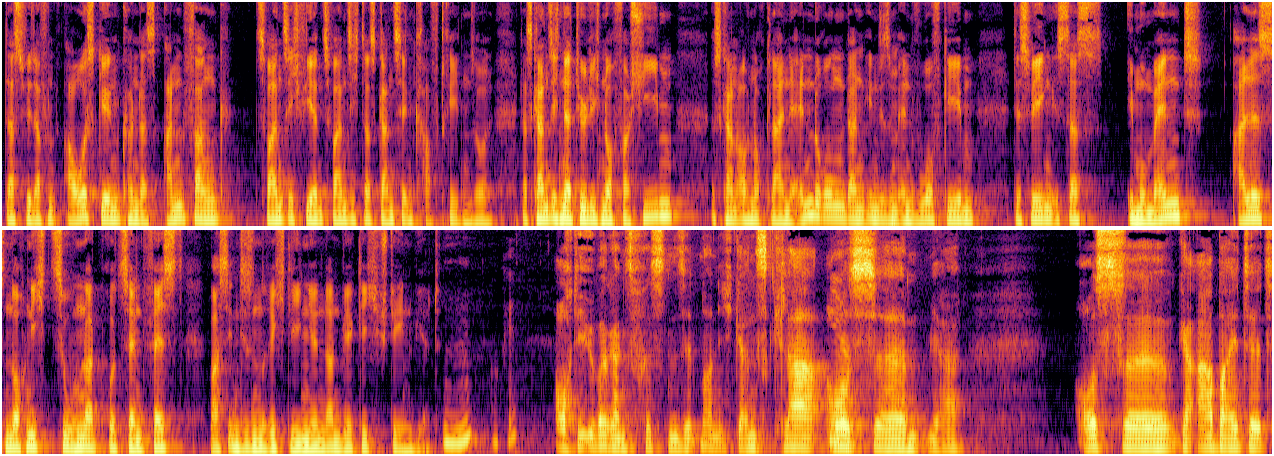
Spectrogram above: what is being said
dass wir davon ausgehen können, dass Anfang 2024 das Ganze in Kraft treten soll. Das kann sich natürlich noch verschieben. Es kann auch noch kleine Änderungen dann in diesem Entwurf geben. Deswegen ist das im Moment alles noch nicht zu 100 Prozent fest, was in diesen Richtlinien dann wirklich stehen wird. Mhm, okay. Auch die Übergangsfristen sind noch nicht ganz klar ja. aus, äh, ja, ausgearbeitet.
